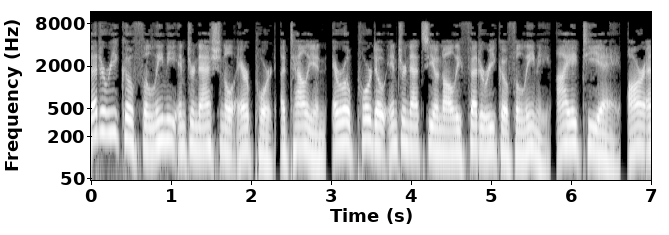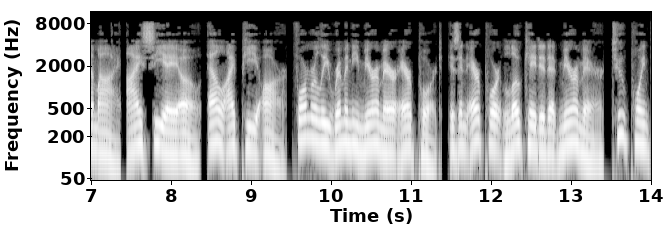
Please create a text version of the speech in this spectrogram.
Federico Fellini International Airport Italian, Aeroporto Internazionale Federico Fellini, IATA, RMI, ICAO, LIPR, formerly Rimini Miramare Airport, is an airport located at Miramare, 2.7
